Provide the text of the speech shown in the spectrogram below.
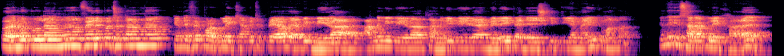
ਪਰਮ ਪੁਲਨ ਫਿਰ ਪਛਤਾਨਾ ਕਹਿੰਦੇ ਫਿਰ ਭਰਮ ਭੁਲੇਖਿਆਂ ਵਿੱਚ ਪਿਆ ਹੋਇਆ ਵੀ ਮੇਰਾ ਹੈ, ਅੰਨ ਵੀ ਮੇਰਾ ਧਨ ਵੀ ਮੇਰਾ ਹੈ, ਮੇਰੇ ਹੀ ਪੈਜੈਸ਼ ਕੀਤੀ ਹੈ ਮੈਂ ਹੀ ਕਮਾਨਾ। ਕਹਿੰਦੇ ਇਹ ਸਾਰਾ ਭੁਲੇਖਾ ਹੈ।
